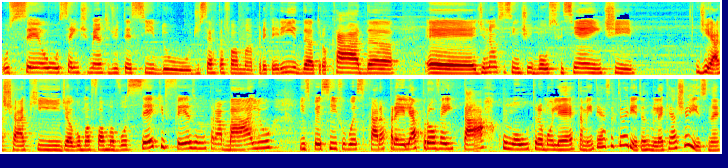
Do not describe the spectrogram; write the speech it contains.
o seu sentimento de ter sido, de certa forma, preterida, trocada, é, de não se sentir boa o suficiente, de achar que de alguma forma você que fez um trabalho específico com esse cara para ele aproveitar com outra mulher. Também tem essa teoria, tem mulher que acha isso, né?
